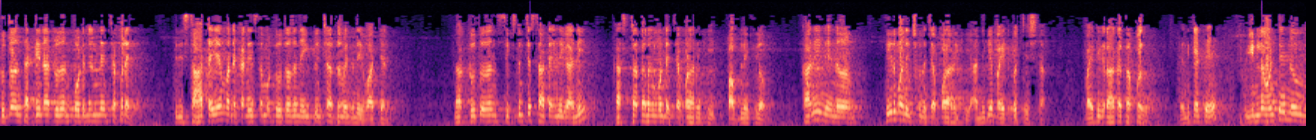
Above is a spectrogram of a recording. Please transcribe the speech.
Two thousand thirteen two thousand fourteen అని నేను చెప్పలేదు. ఇది స్టార్ట్ అయ్యే మనకు కనీసం టూ థౌసండ్ ఎయిట్ నుంచి అర్థమవుతుంది ఈ వాక్యాలు. నాకు టూ థౌసండ్ సిక్స్ నుంచే స్టార్ట్ అయింది కానీ కష్టతరంగా ఉండే చెప్పడానికి పబ్లిక్లో కానీ నేను తీర్మానించుకుని చెప్పడానికి. అందుకే బయటకు వచ్చేసిన. బయటికి రాక తప్పదు. ఎందుకంటే వీళ్ళలో ఉంటే నువ్వు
